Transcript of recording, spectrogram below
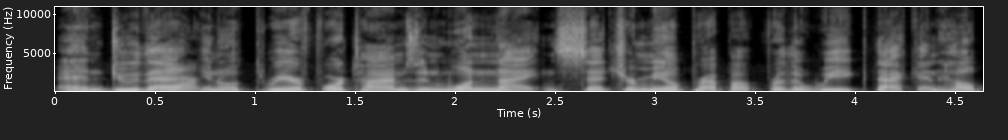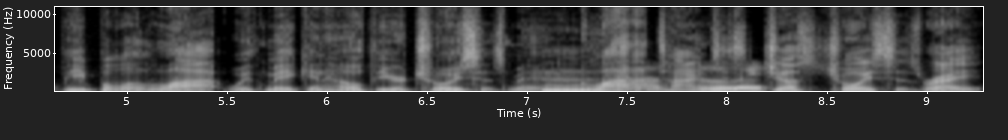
and do that, Yeah. you know, three or four times in one night and set your meal prep up for the week, that can help people a lot with making healthier choices, man. Mm. A lot of times it's just choices, right?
